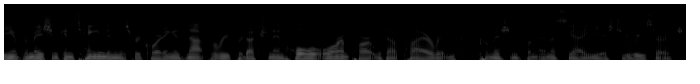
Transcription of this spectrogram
The information contained in this recording is not for reproduction in whole or in part without prior written permission from MSCI ESG Research.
